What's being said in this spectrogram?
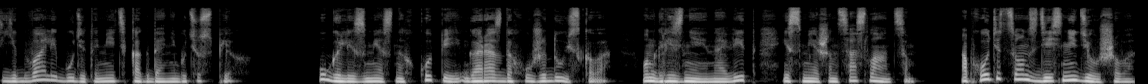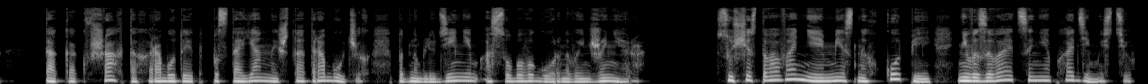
едва ли будет иметь когда-нибудь успех. Уголь из местных копий гораздо хуже дуйского. Он грязнее на вид и смешан со сланцем. Обходится он здесь недешево, так как в шахтах работает постоянный штат рабочих под наблюдением особого горного инженера. Существование местных копий не вызывается необходимостью,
